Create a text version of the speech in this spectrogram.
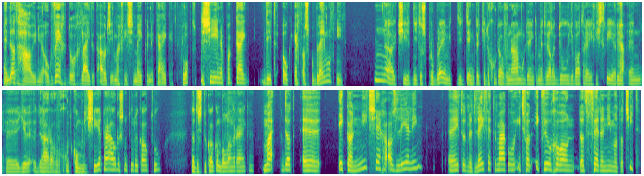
En dat haal je nu ook weg door gelijk dat ouders in magister mee kunnen kijken. Klopt. Dus zie je in de praktijk dit ook echt als probleem of niet? Nou, ik zie het niet als probleem. Ik, ik, denk dat je er goed over na moet denken met welk doel je wat registreert. En uh, je daarover goed communiceert naar ouders natuurlijk ook toe. Dat is natuurlijk ook een belangrijke. Maar dat, uh, ik kan niet zeggen als leerling, uh, heeft dat met leeftijd te maken of iets van, ik wil gewoon dat verder niemand dat ziet.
